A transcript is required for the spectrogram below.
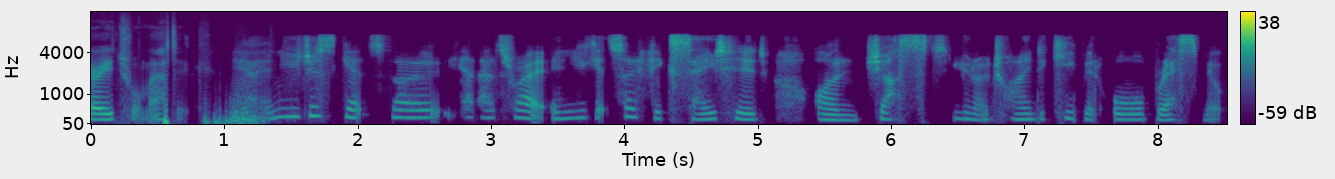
very traumatic. Yeah, and you just get so, yeah, that's right. And you get so fixated on just, you know, trying to keep it all breast milk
